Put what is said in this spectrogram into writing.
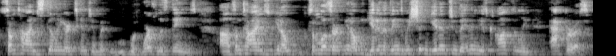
Sometimes stealing your attention with, with worthless things. Um, sometimes, you know, some of us are, you know, we get into things we shouldn't get into. The enemy is constantly after us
